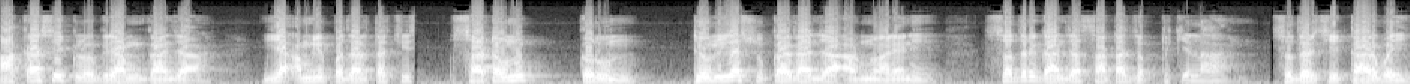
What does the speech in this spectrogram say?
अकराशे किलोग्रॅम गांजा या अंमली पदार्थाची साठवणूक करून ठेवलेल्या सुका गांजा आढळून आल्याने सदर गांजा साठा जप्त केला. सदरची कारवाई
